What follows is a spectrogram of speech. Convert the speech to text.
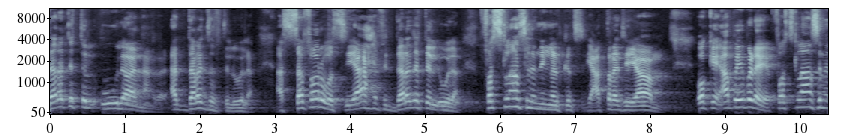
ദറജത്തുൽ ഊല എന്നാണ് പറയുക. അദ്ദറജത്തുൽ ഊല. അസഫർ സഫർ ഫി ദറജത്തുൽ ഊല. ഫസ്റ്റ് ക്ലാസ്സിൽ നിങ്ങൾക്ക് യാത്ര ചെയ്യാം. ഓക്കെ അപ്പോൾ ഇവിടെ ഫസ്റ്റ് ക്ലാസ്സിന്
